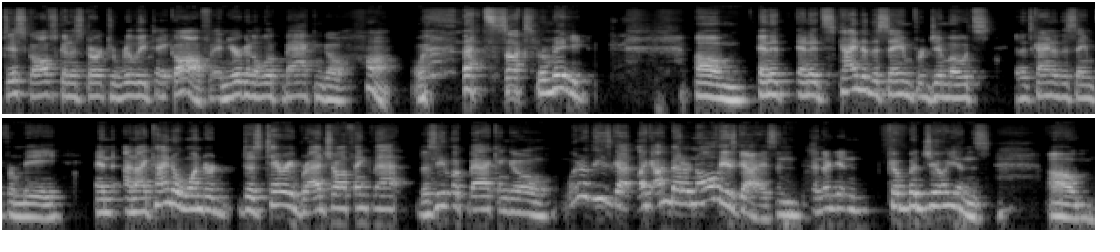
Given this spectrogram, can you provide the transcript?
disc golf's going to start to really take off, and you're going to look back and go, "Huh, well, that sucks for me." Um, and it and it's kind of the same for Jim Oates, and it's kind of the same for me. And and I kind of wondered, does Terry Bradshaw think that? Does he look back and go, "What are these guys? Like I'm better than all these guys, and and they're getting bajillions." Um,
